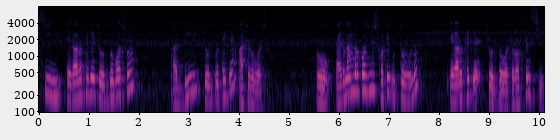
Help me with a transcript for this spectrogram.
সি, এগারো থেকে চোদ্দ বছর, আর ডি, চোদ্দ থেকে আঠেরো বছর। তো এক নম্বর প্রশ্নের সঠিক উত্তর হলো এগারো থেকে চোদ্দ বছর, অপশান সি।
